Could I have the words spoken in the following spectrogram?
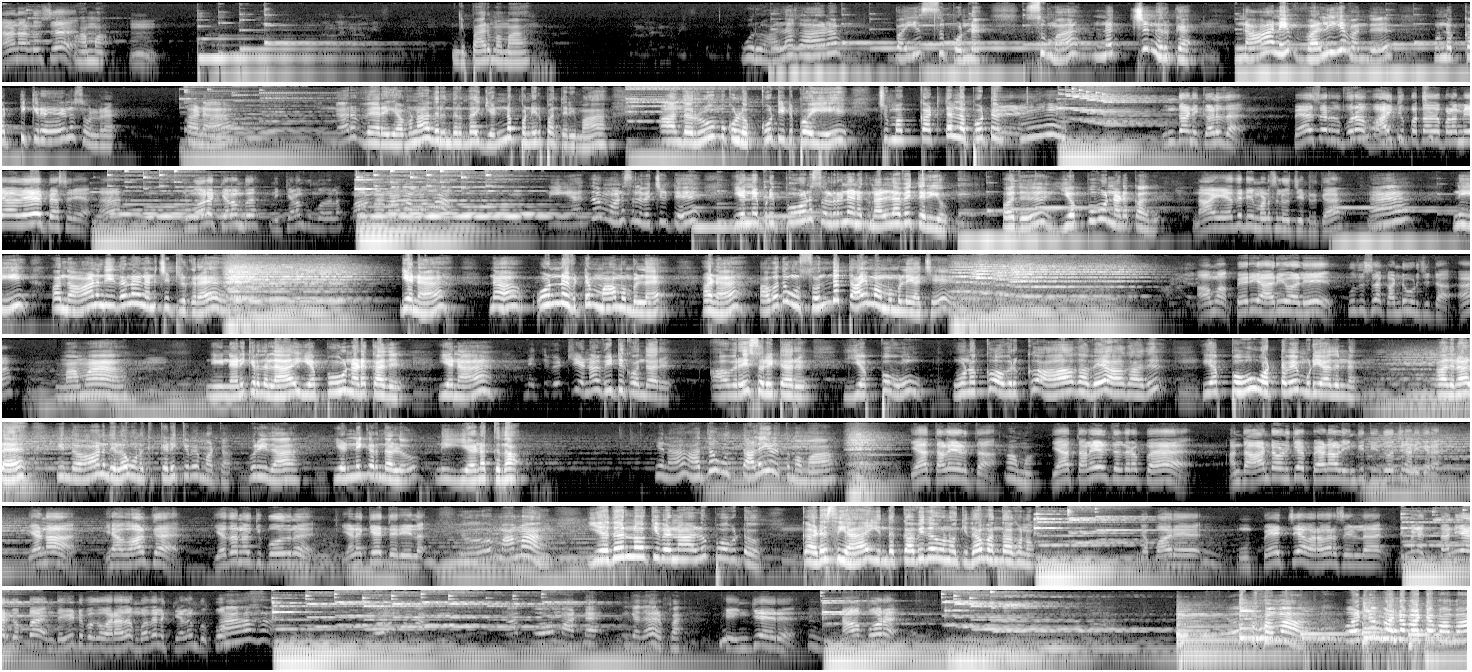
நானா லூசு? ஆமா. ம். இங்க பாரு மாமா. ஒரு அழகான வயசு பொண்ணு. சும்மா நச்சுன்னு இருக்கேன். நானே வழிய வந்து உன்னை கட்டிக்கிறேன்னு சொல்கிறேன் ஆனால் இந்நேரம் வேற எவனாவது இருந்திருந்தா என்ன பண்ணியிருப்பான் தெரியுமா? அந்த ரூமுக்குள்ளே கூட்டிகிட்டு போய் சும்மா கட்டலில் போட்டு குந்தாணி கழுத. பேசுறது பூரா வாய்க்கு பத்தாத பழமையாவே பேசுறியா நீ முதல்ல கிளம்பு. நீ கிளம்பு முதல்ல. மனசுல வச்சுக்கிட்டு என்னை இப்படி போன சொல்றேன்னு எனக்கு நல்லாவே தெரியும். அது எப்பவும் நடக்காது. நான் எதடி மனசுல வச்சிட்டு இருக்க? ஆ? நீ அந்த ஆனந்தி தானே நினச்சிட்டு இருக்கிற? ஏன்னா நான் ஒன்றை விட்ட மாமன் பிள்ளை. ஆனால் அவ தான் உன் சொந்த தாய் மாமன் பிள்ளையாச்சே. ஆமா பெரிய அறிவாளி புதுசா கண்டுபிடிச்சிட்டா? மாமா நீ நினைக்கிறதெல்லாம் எப்பவும் நடக்காது. ஏன்னா வெற்றி அண்ணா வீட்டுக்கு வந்தார். அவரே சொல்லிட்டாரு எப்பவும் உனக்கும் அவருக்கும் ஆகவே ஆகாது. எப்பவும் ஒட்டவே முடியாதுன்னு. அதனால இந்த ஆனந்தியில் உனக்கு கிடைக்கவே மாட்டான் புரியுதா? என்னைக்கு இருந்தாலும் நீ எனக்கு தான் ஏன்னா அது உன் தலையெழுத்து மாமா. ஏன் தலையெழுத்தா? ஆமாம் என் தலையெழுத்து எழுதுறப்ப அந்த ஆண்டவனுக்கே பேனாவில் இங்கு தீந்து வச்சு நினைக்கிறேன். ஏன்னா என் வாழ்க்கை எதை நோக்கி போகுதுன்னு எனக்கே தெரியல. ஐயோ மாமா. எதை நோக்கி வேணாலும் போகட்டும். கடைசியா இந்த கவிதை நோக்கி தான் வந்தாகணும். இங்க பாரு உன் பேச்சே வர வர சரியில்லை. இனிமேல் தனியா இருக்கப்ப இந்த வீட்டு பக்கம் வராத முதல்ல கிளம்பு போ. நான் போக மாட்டேன் இங்கே தான் இருப்பேன். நீ இங்கே இரு. நான் போறேன். மாமா. ஒன்றும் பண்ண மாட்டேன் மாமா.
